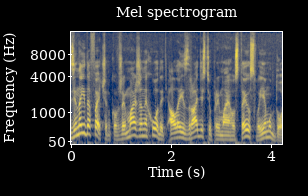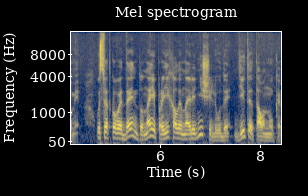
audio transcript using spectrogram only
Зінаїда Федченко вже майже не ходить, але із радістю приймає гостей у своєму домі. У святковий день до неї приїхали найрідніші люди діти та онуки.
